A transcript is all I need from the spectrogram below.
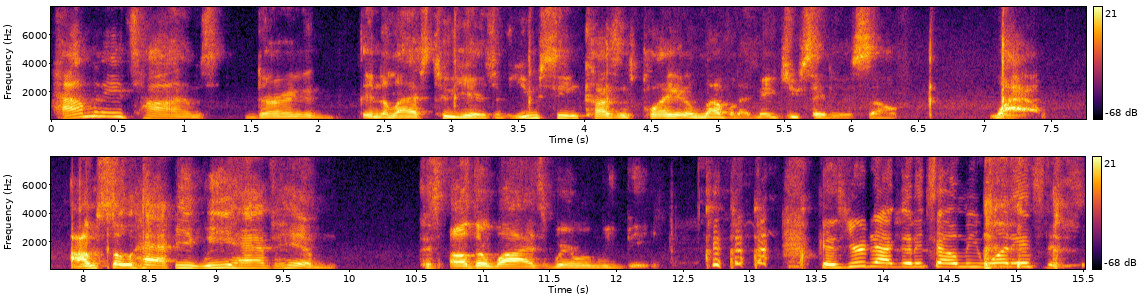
How many times during in the last two years have you seen Cousins playing at a level that made you say to yourself, "Wow, I'm so happy we have him," because otherwise, where would we be? Because you're not going to tell me one instance.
